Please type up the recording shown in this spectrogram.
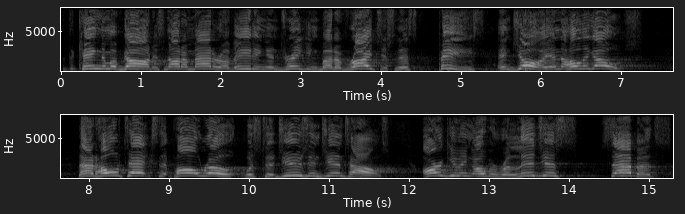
that the kingdom of God is not a matter of eating and drinking, but of righteousness, peace, and joy in the Holy Ghost. That whole text that Paul wrote was to Jews and Gentiles arguing over religious Sabbaths,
